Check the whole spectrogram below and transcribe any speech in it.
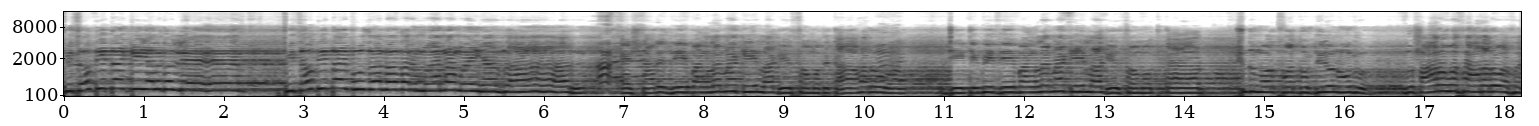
পিছৌ দিতাই কিয়াল গলে পিছৌ দিতাই বুঝা নজর এস্টার জি বাংলা নাকি লাগে চমৎকার? জি টিভি জি বাংলা নাকি লাগে চমৎকার? শুধু মর্ফ দোষ দিল নগো দোষ আরও আছে, আর আরও আছে।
